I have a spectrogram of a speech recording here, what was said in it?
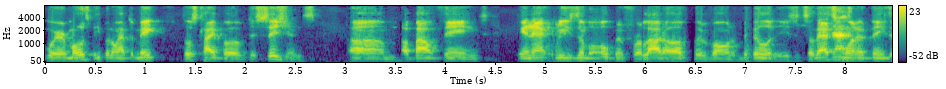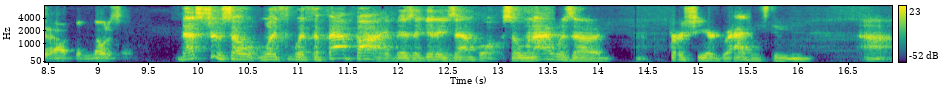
where most people don't have to make those type of decisions um, about things. And that leaves them open for a lot of other vulnerabilities. So that's, that's one of the things that i've been noticing that's true. So with with the Fab Five is a good example. So when I was a first year graduate student, uh,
